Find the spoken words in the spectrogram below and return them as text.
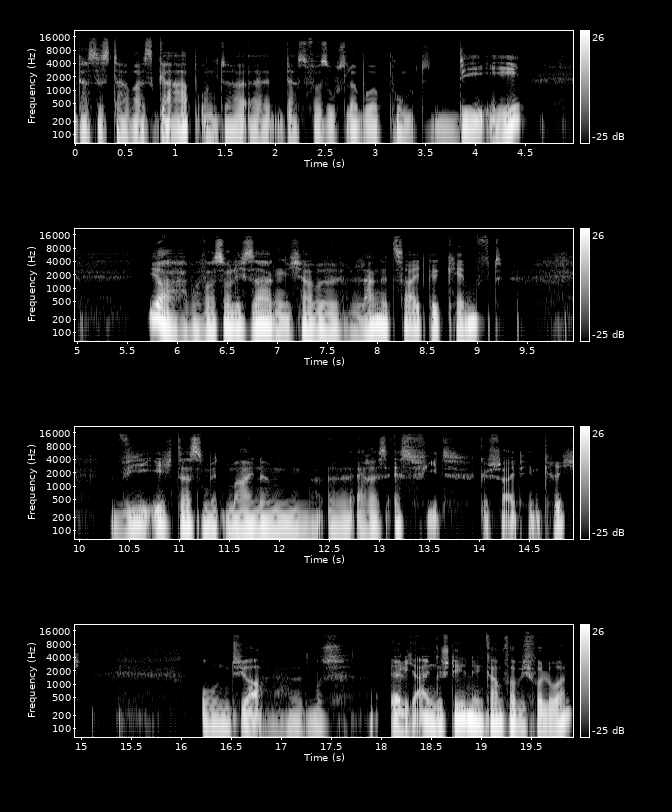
dass es da was gab unter äh, dasversuchslabor.de. Ja, aber was soll ich sagen? Ich habe lange Zeit gekämpft, wie ich das mit meinem äh, RSS-Feed gescheit hinkrieg. Und ja, muss ehrlich eingestehen, den Kampf habe ich verloren.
